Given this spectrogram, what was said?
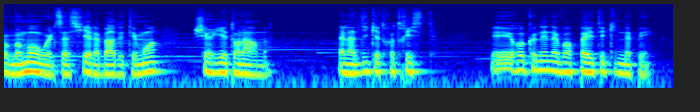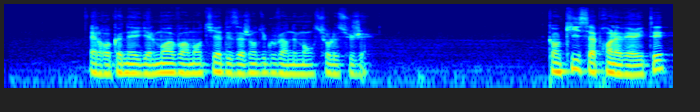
Au moment où elle s'assied à la barre des témoins, Sherry est en larmes. Elle indique être triste, et reconnaît n'avoir pas été kidnappée. Elle reconnaît également avoir menti à des agents du gouvernement sur le sujet. Quand Kiss apprend la vérité,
